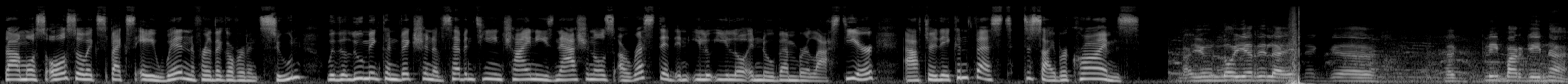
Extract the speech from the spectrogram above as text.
Ramos also expects a win for the government soon, with the looming conviction of 17 Chinese nationals arrested in Iloilo in November last year after they confessed to cyber crimes. Yung lawyer nila eh, nag, uh, nag-plea bargain na.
